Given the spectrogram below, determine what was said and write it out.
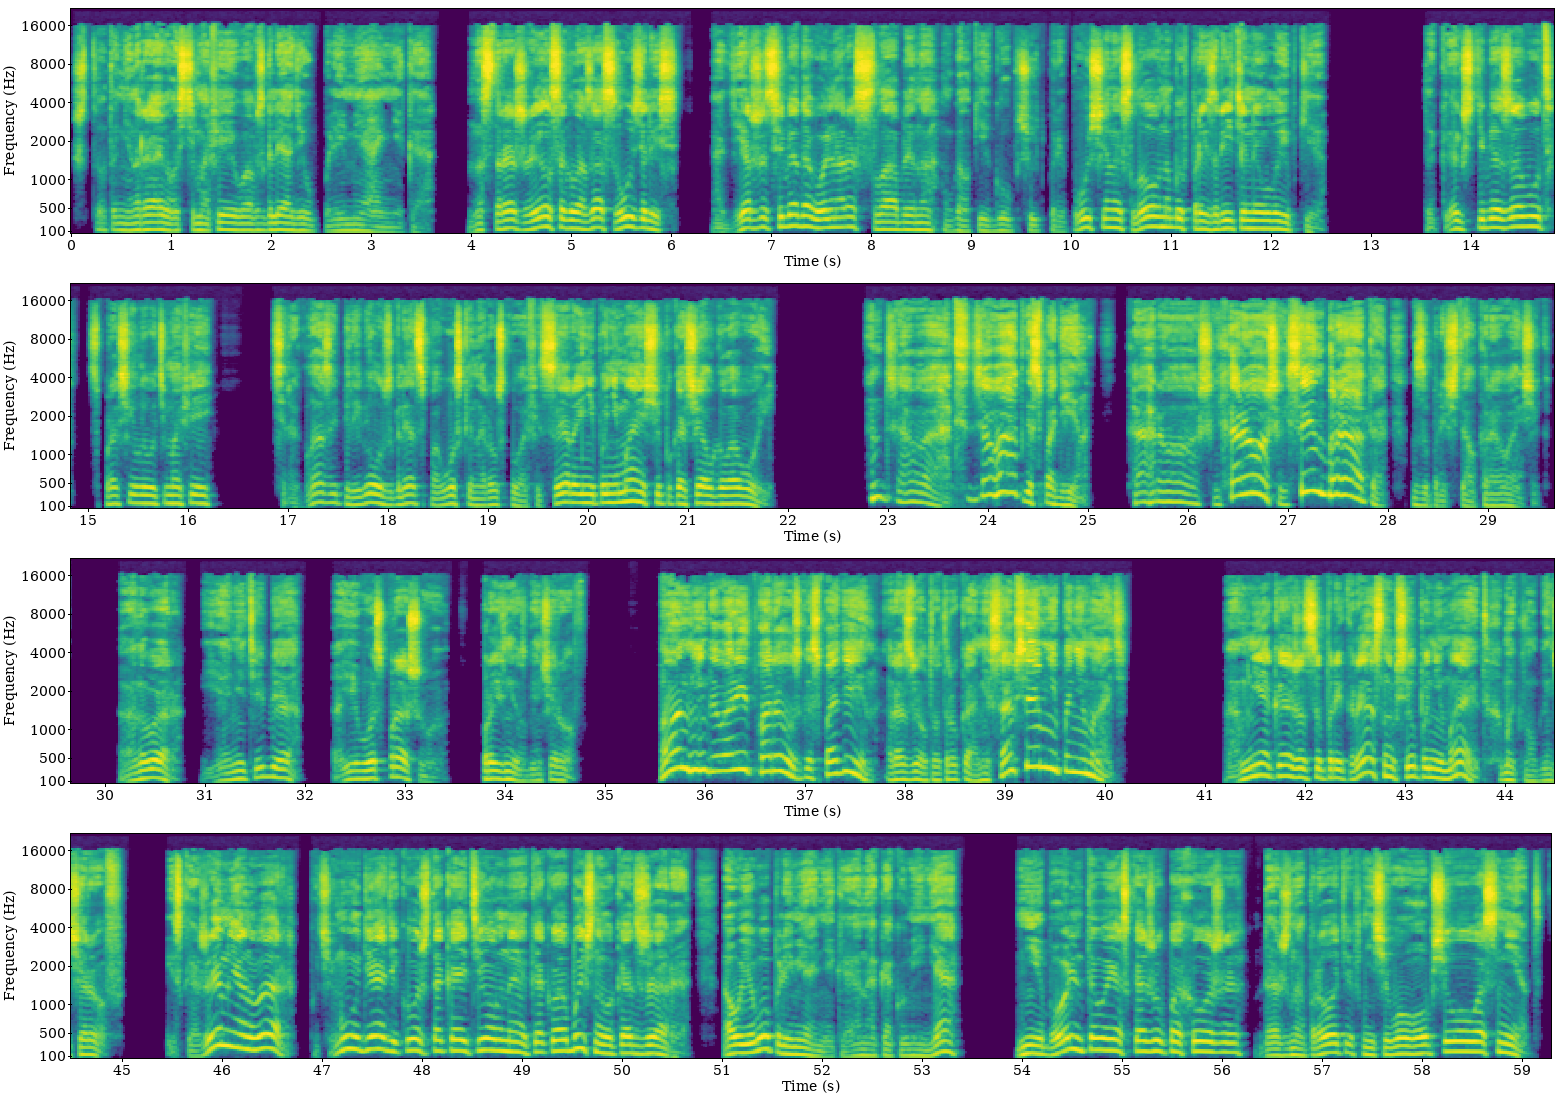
Что-то не нравилось Тимофею во взгляде у племянника. Насторожился, глаза сузились, а держит себя довольно расслабленно, уголки губ чуть припущены, словно бы в презрительной улыбке. — Так как же тебя зовут? — спросил его Тимофей. Сероглазый перевел взгляд с повозки на русского офицера и непонимающе покачал головой. — Джават, Джават, господин. Хороший, хороший, сын брата, — запричитал караванщик. — Анвар, я не тебя, а его спрашиваю. — произнес Гончаров. «Он не говорит по-русски, господин», — развел тот руками. «Совсем не понимать». «А мне кажется, прекрасно все понимает», — хмыкнул Гончаров. «И скажи мне, Анвар, почему у дяди кожа такая темная, как у обычного каджара, а у его племянника она как у меня? Не больно-то я скажу, похоже. Даже напротив, ничего общего у вас нет».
